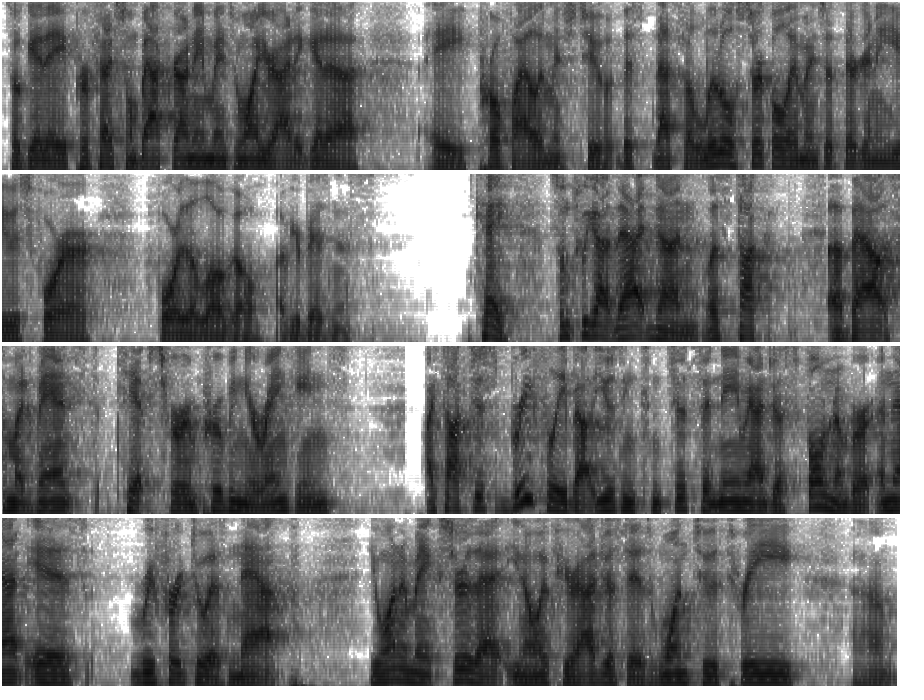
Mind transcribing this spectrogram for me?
So get a professional background image and while you're at it, get a, a profile image too. This that's a little circle image that they're going to use for for the logo of your business. Okay, so once we got that done, let's talk about some advanced tips for improving your rankings. I talked just briefly about using consistent name, address, phone number, and that is referred to as NAP. You want to make sure that you know if your address is one two three um,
